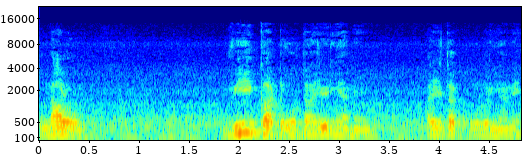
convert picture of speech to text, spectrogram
ਨਾਲੋਂ 20 ਘੱਟ ਵੋਟਾਂ ਜਿਹੜੀਆਂ ਨੇ, ਅਜੇ ਤੱਕ ਪੋਲ ਹੋਈਆਂ ਨੇ।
